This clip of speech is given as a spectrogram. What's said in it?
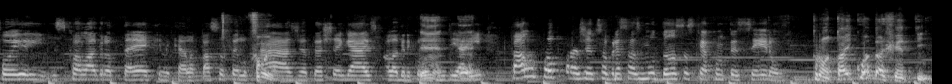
foi escola agrotécnica, ela passou pelo CAG até chegar à escola agrícola é, de Jundiaí. É. Fala um pouco pra gente sobre essas mudanças que aconteceram. Pronto, aí quando a gente,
